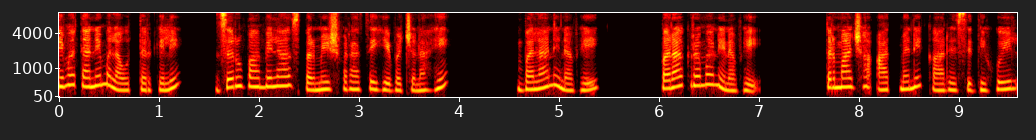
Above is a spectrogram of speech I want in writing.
तेव्हा त्याने मला उत्तर केले जरुबाबेलास परमेश्वराचे हे वचन आहे बलाने नव्हे पराक्रमाने नव्हे तर माझ्या आत्म्याने कार्यसिद्धी होईल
